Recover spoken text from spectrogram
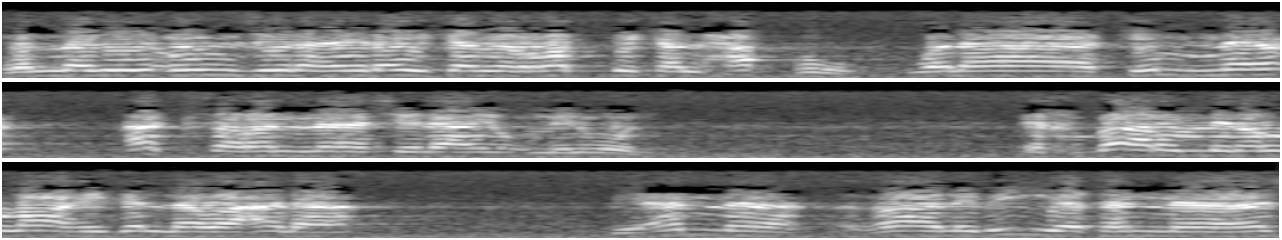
والذي أنزل إليك من ربك الحق ولكن أكثر الناس لا يؤمنون. إخبار من الله جل وعلا بأن غالبية الناس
